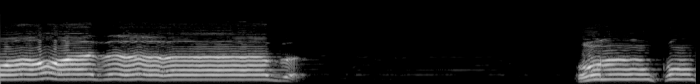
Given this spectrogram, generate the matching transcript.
وعذاب. اركض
